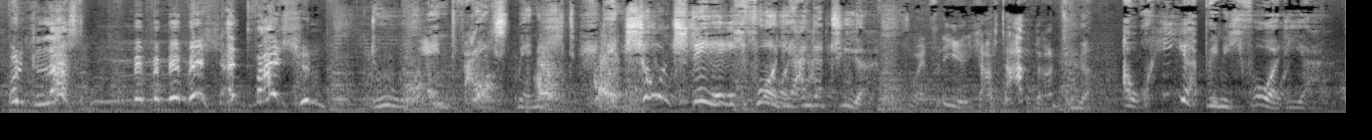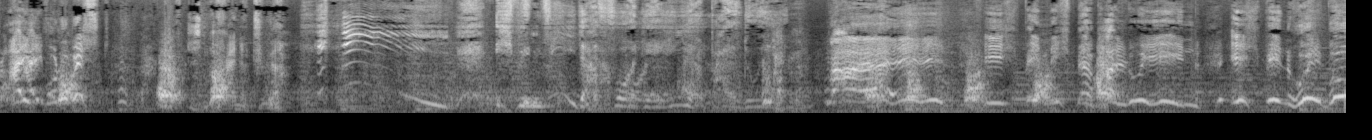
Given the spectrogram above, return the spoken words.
und lasst mich entweichen! Du entweichst mir nicht, denn schon stehe ich vor dir an der Tür. So entfliehe ich aus der anderen Tür. Auch hier bin ich vor dir. Bleib, wo du bist! Das ist noch eine Tür. Ich bin wieder vor dir hier, Balduin. Nein, ich bin nicht mehr Balduin. Ich bin Huibu.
